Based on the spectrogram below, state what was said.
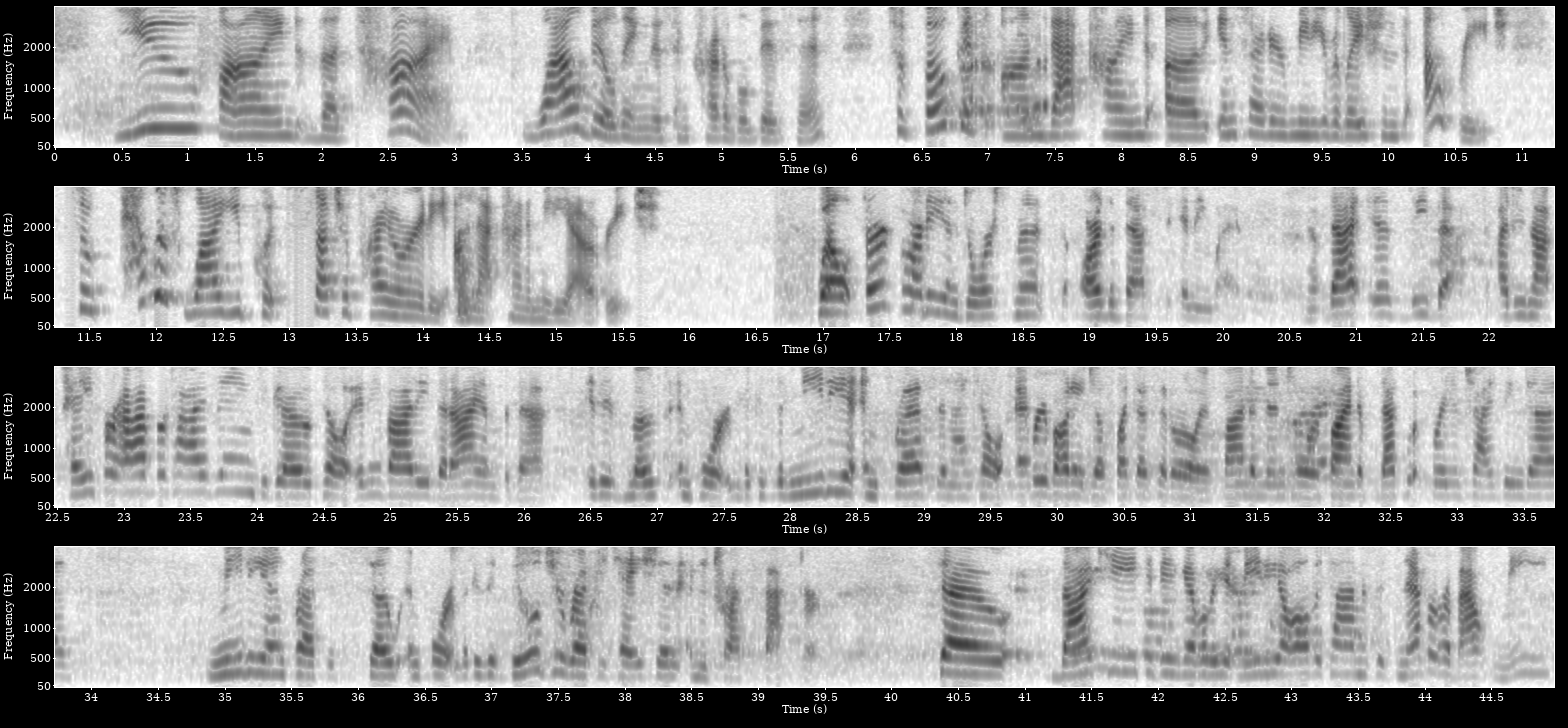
you find the time while building this incredible business to focus on that kind of insider media relations outreach. So tell us why you put such a priority on that kind of media outreach. Well, third party endorsements are the best anyway. Yep. That is the best. I do not pay for advertising to go tell anybody that I am the best. It is most important because the media and press, and I tell everybody, just like I said earlier, find a mentor, find a, that's what franchising does. Media and press is so important because it builds your reputation and the trust factor. So, my key to being able to get media all the time is it's never about me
